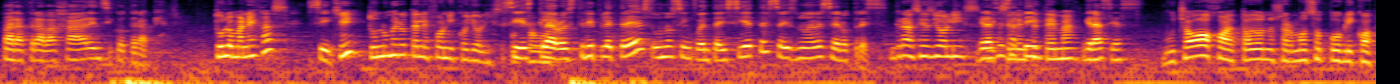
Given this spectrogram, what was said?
para trabajar en psicoterapia. ¿Tú lo manejas? Sí. ¿Sí? Tu número telefónico, Yolis. Sí, es claro, es triple tres, 157 6903. Gracias, Yolis. Gracias Excelente a ti. tema. Gracias. Mucho ojo a todo nuestro hermoso público.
